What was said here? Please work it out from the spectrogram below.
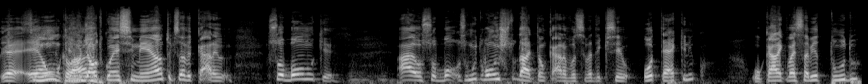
É, é Sim, uma questão claro. de autoconhecimento que você vai cara, eu sou bom no quê? Ah, eu sou bom, eu sou muito bom em estudar. Então, cara, você vai ter que ser o técnico, o cara que vai saber tudo,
